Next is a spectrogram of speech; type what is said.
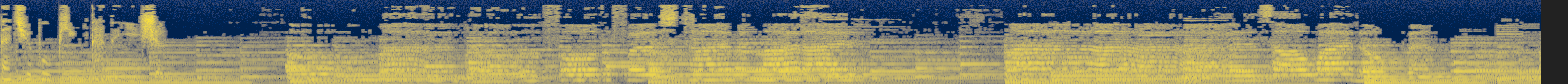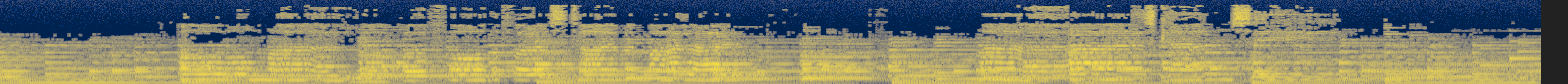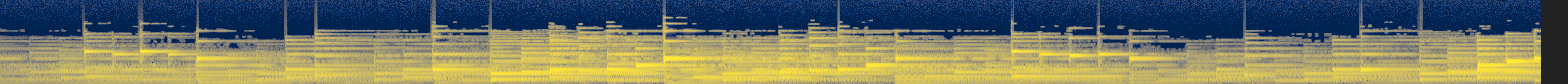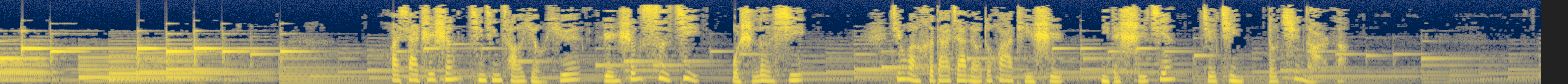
但却不平淡的一生。Oh, my love, for the first time 夏之声，青青草有约，人生四季，我是乐西。今晚和大家聊的话题是：你的时间究竟都去哪儿了？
